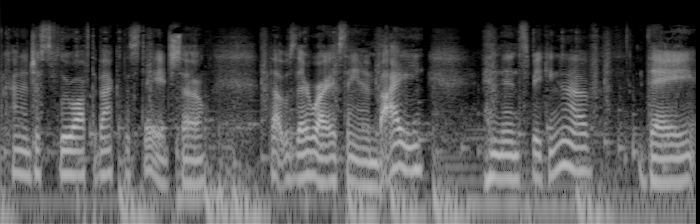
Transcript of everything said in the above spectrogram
kind of just flew off the back of the stage. So that was their way of saying bye. And then speaking of, they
